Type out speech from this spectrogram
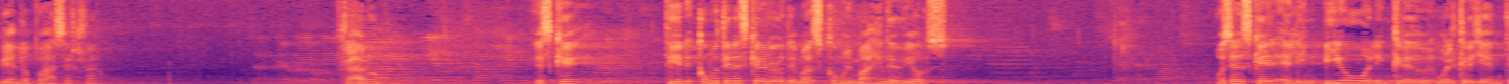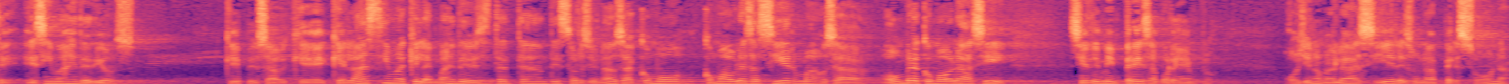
También lo puedes hacer, claro. Claro. Es que, tiene, ¿cómo tienes que ver a los demás como imagen de Dios? O sea, es que el impío o el, incrédulo, o el creyente es imagen de Dios. Qué, qué, lástima que la imagen de Dios está tan distorsionada. O sea, ¿cómo, ¿cómo hablas así, hermano? O sea, hombre, ¿cómo hablas así? Si es de mi empresa, por ejemplo. Oye, no me hables así, eres una persona.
